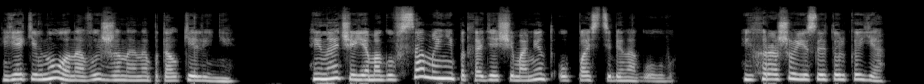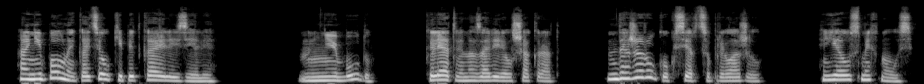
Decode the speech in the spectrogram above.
Я кивнула на выжженные на потолке линии. Иначе я могу в самый неподходящий момент упасть тебе на голову. И хорошо, если только я, а не полный котел кипятка или зелья. «Не буду», — клятвенно заверил Шакрат. Даже руку к сердцу приложил. Я усмехнулась.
